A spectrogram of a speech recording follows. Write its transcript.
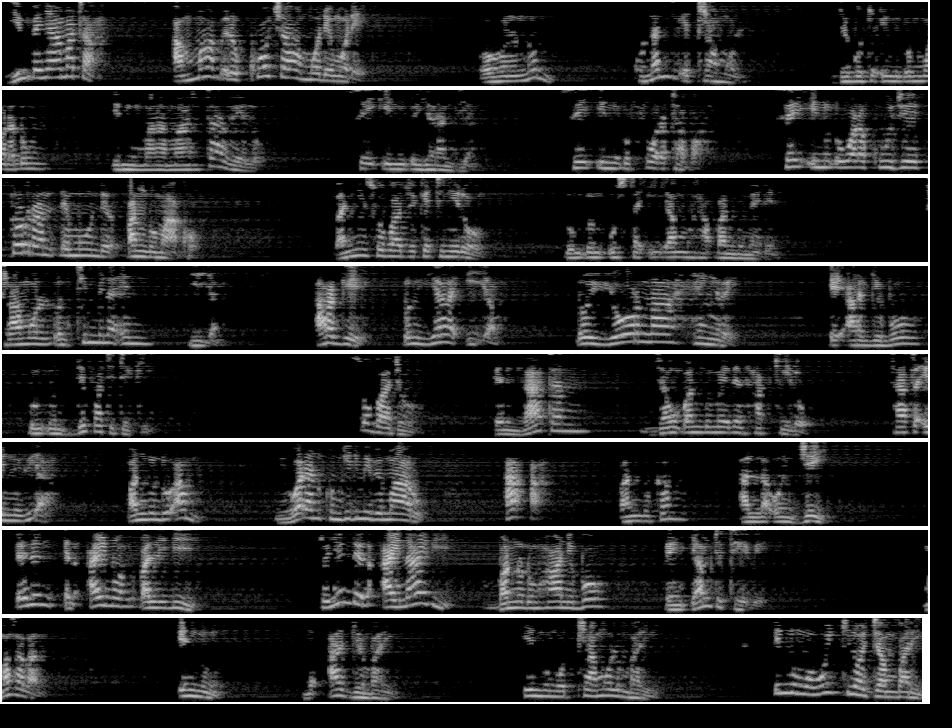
yimɓe nyamata amma ɓeɗo koca moɗe moɗe o hono non ko nandi e tramol. Dego to innu ɗon moɗa ɗum innu mana matata weelo. Sey innuɗo yara ndiyam. Sey innuɗo foɗa taba. Sey innuɗo waɗa kuuje torranɗe mo nder ɓandu maako. Banni sobajo kettiniɗo ɗum ɗon usta iyam haa ɓandu meɗen. Tramol ɗon timmina en ƴiƴam arge ɗon yara ƴiƴam ɗon yorna henre e arge bo ɗum ɗon defatiteki. Sobajo en ngatan jamu ɓandu meɗen hakkilo. Tata en no wi'a ɓandu ndu am mi waɗan ko giɗmi be maaru. A'a ɓandu kam allah on jeyi. Enen en aynoɓe ɓalli ɗi. to yinde en aynayɗi banno ɗum haani bo en ƴamteteɓe. Masalan innu mo arge mbari innu mo tramol mbari innu mo wuykino jam mbari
